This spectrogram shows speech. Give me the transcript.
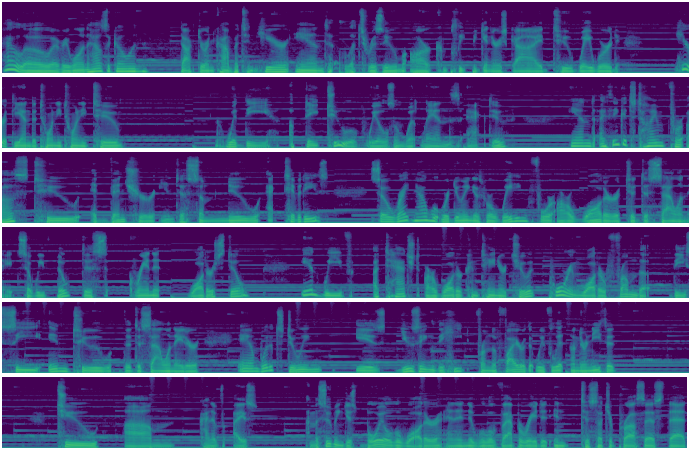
Hello, everyone. How's it going? Dr. Incompetent here, and let's resume our complete beginner's guide to Wayward here at the end of 2022 with the update 2 of Wheels and Wetlands active. And I think it's time for us to adventure into some new activities. So, right now, what we're doing is we're waiting for our water to desalinate. So, we've built this granite water still and we've attached our water container to it, pouring water from the, the sea into the desalinator. And what it's doing is using the heat from the fire that we've lit underneath it to um, kind of, I, I'm assuming, just boil the water and then it will evaporate it into such a process that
